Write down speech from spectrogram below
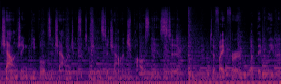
challenging people to challenge institutions, to challenge policies, to to fight for what they believe in.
